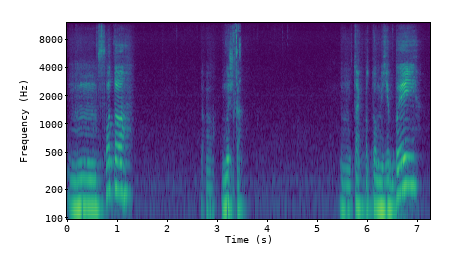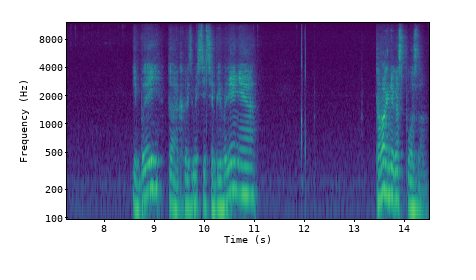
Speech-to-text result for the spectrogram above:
М -м, фото. А, мышка. Так, потом eBay eBay. Так, разместить объявление. Товар не распознан.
